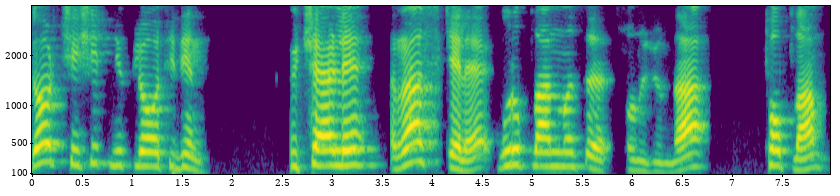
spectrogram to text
4 çeşit nükleotidin üçerli rastgele gruplanması sonucunda toplam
